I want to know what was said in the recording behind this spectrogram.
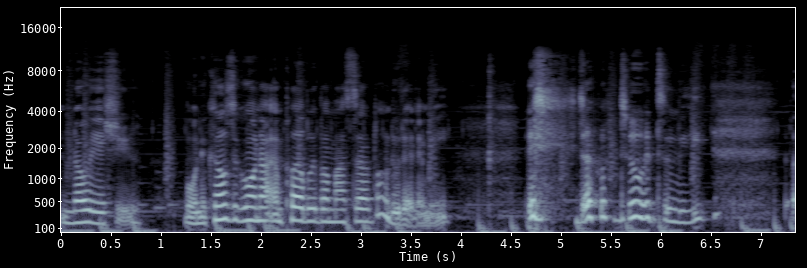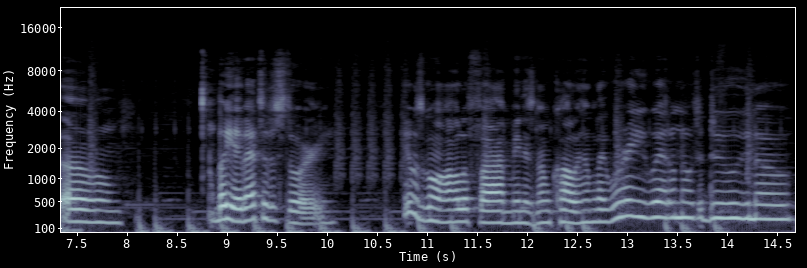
no issue. But when it comes to going out in public by myself, don't do that to me. don't do it to me. Um, but yeah, back to the story. It was going all of five minutes, and I'm calling him like, "Where are you at? I don't know what to do. You know,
